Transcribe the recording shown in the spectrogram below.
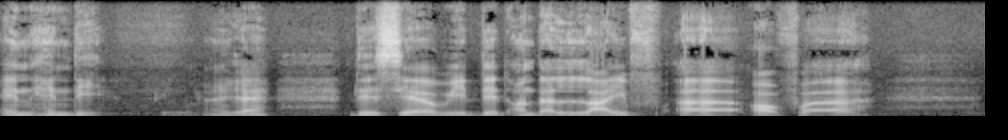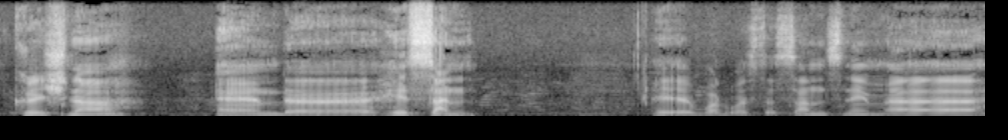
in Hindi. Okay. This year we did on the life uh, of uh, Krishna and uh, his son. What was the son's name? Uh,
